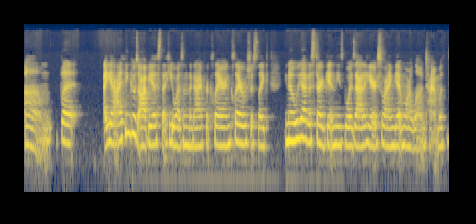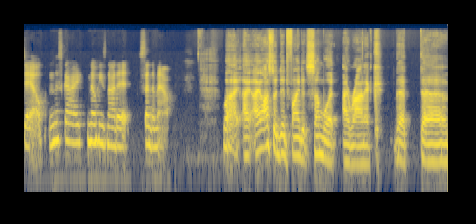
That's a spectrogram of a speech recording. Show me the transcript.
Um, but uh, yeah, I think it was obvious that he wasn't the guy for Clare, and Clare was just like, you know, we got to start getting these boys out of here so I can get more alone time with Dale. And this guy, no, he's not it. Send him out. Well, I, I also did find it somewhat ironic that uh,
